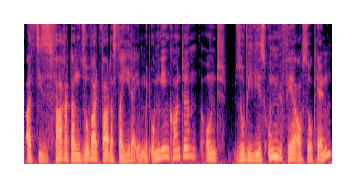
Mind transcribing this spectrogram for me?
als dieses Fahrrad dann so weit war, dass da jeder eben mit umgehen konnte. Und so wie wir es ungefähr auch so kennen.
